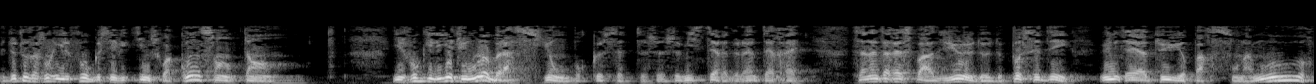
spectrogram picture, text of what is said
mais de toute façon, il faut que ces victimes soient consentantes il faut qu'il y ait une oblation pour que ce, mystère ait de l'intérêt. Ça n'intéresse pas Dieu de, posséder une créature par son amour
